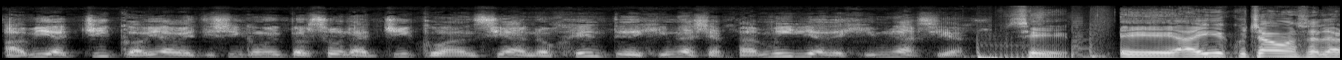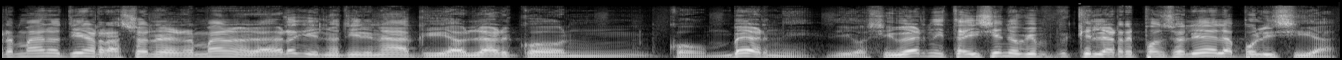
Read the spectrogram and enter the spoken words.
había chicos, había 25 mil personas, chicos, ancianos, gente de gimnasia, familia de gimnasia. Sí, eh, ahí escuchábamos al hermano, tiene razón el hermano, la verdad que no tiene nada que hablar con, con Bernie. Digo, si Bernie está diciendo que, que la responsabilidad de la policía,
